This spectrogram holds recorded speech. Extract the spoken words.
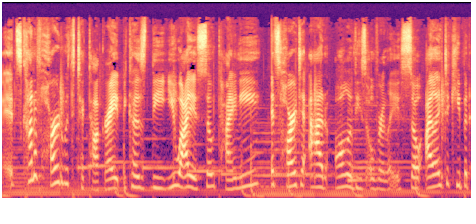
It's kind of hard with TikTok, right? Because the UI is so tiny, it's hard to add all of these overlays. So I like to keep it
